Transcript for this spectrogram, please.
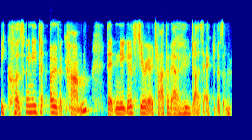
because we need to overcome that negative stereotype about who does activism.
